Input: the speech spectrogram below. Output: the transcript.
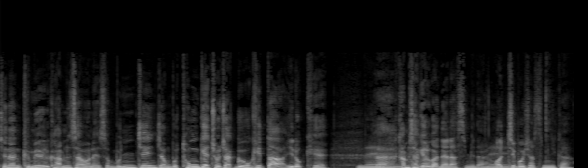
자, 지난 금요일 감사원에서 문재인 정부 통계 조작 의혹이 있다 이렇게 네. 아, 감사 결과 내놨습니다. 네. 어찌 보셨습니까?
